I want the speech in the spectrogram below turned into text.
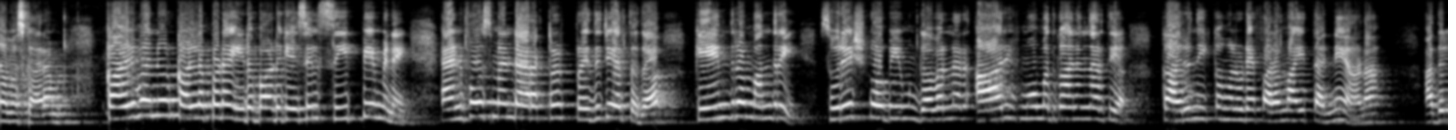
നമസ്കാരം. കരുവന്നൂർ കള്ളപ്പണ ഇടപാട് കേസിൽ സി പി എമ്മിനെ എൻഫോഴ്സ്മെന്റ് ഡയറക്ടർ പ്രതി ചേർത്തത് കേന്ദ്രമന്ത്രി സുരേഷ് ഗോപിയും ഗവർണർ ആരിഫ് മുഹമ്മദ് ഖാനും നടത്തിയ കരുനീക്കങ്ങളുടെ ഫലമായി തന്നെയാണ്. അതിൽ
